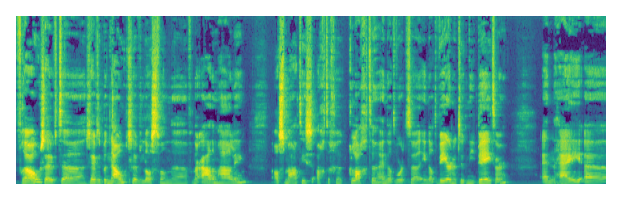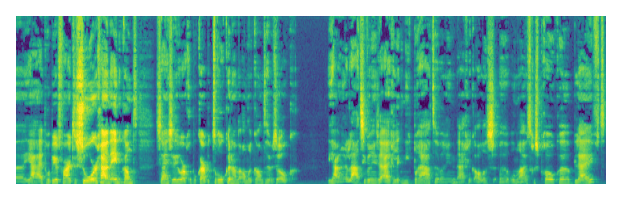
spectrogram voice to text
vrouw. Ze heeft, eh, ze heeft het benauwd. Ze heeft last van, eh, van haar ademhaling. Astmatisch-achtige klachten. En dat wordt in dat weer natuurlijk niet beter. En hij, eh, ja, hij probeert voor haar te zorgen. Aan de ene kant zijn ze heel erg op elkaar betrokken. En aan de andere kant hebben ze ook ja, een relatie waarin ze eigenlijk niet praten. Waarin eigenlijk alles eh, onuitgesproken blijft.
